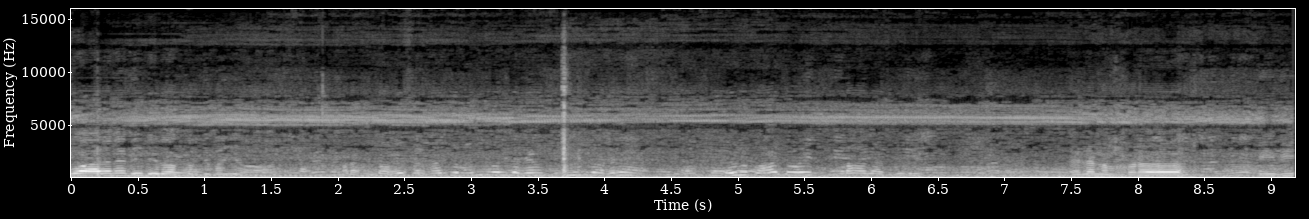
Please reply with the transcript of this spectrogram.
ਉਹ ਆ ਜਾਣੇ ਡੀਡੀ ਦਫ਼ਤਰ ਚ ਬਾਈ। ਸਰਕਾਰ ਤੋਂ ਨਹੀਂ ਦਵਾਈ ਲਿਖਿਆ ਇਹਨੂੰ ਬਾਹਰ ਤੋਂ ਇੱਕ ਫੜਾ ਗਾ ਇਹਦਾ ਨੰਬਰ PV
